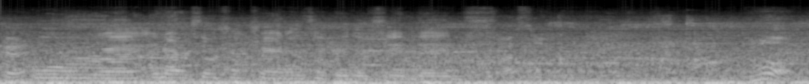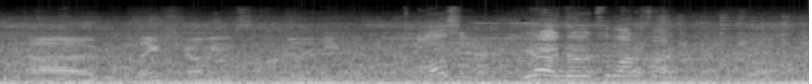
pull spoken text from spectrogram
Okay. or uh, in our social channels under those same names. Cool. Uh, thanks for this. It's really neat. Awesome. Yeah, no, it's a lot of fun.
